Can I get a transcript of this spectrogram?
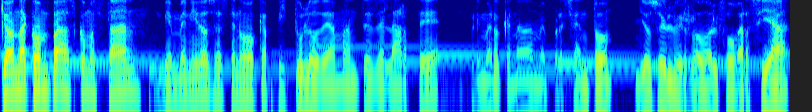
¿Qué onda compas? ¿Cómo están? Bienvenidos a este nuevo capítulo de Amantes del Arte. Primero que nada me presento, yo soy Luis Rodolfo García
